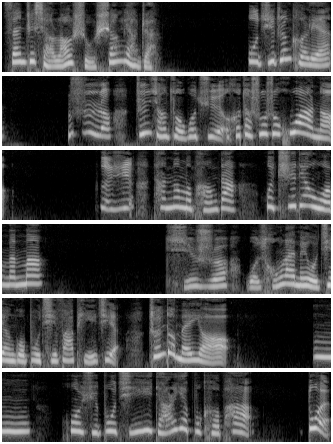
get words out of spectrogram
三只小老鼠商量着：“布奇真可怜，是啊，真想走过去和他说说话呢。可是他那么庞大，会吃掉我们吗？”其实我从来没有见过布奇发脾气，真的没有。嗯，或许布奇一点儿也不可怕。对，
